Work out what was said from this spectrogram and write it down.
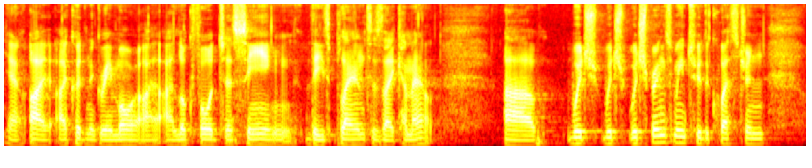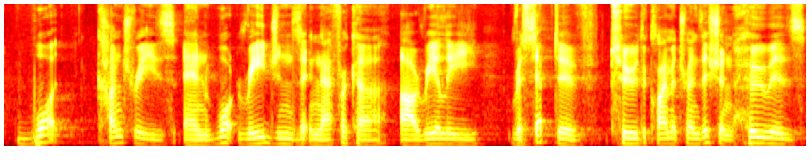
Yeah, I, I couldn't agree more. I, I look forward to seeing these plans as they come out. Uh, which which which brings me to the question: What countries and what regions in Africa are really receptive to the climate transition? Who is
